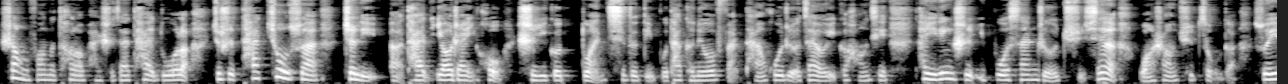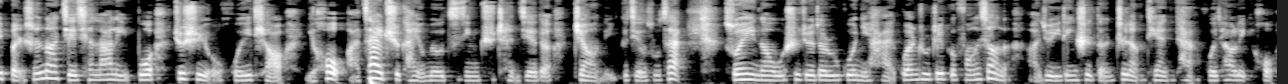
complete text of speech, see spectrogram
上方的套牢盘实在太多了。就是它就算这里啊，它腰斩以后是一个短期的底部，它可能有反弹或者再有一个行情，它一定是一波三折曲线往上去。走的，所以本身呢，节前拉了一波，就是有回调以后啊，再去看有没有资金去承接的这样的一个节奏在。所以呢，我是觉得，如果你还关注这个方向的啊，就一定是等这两天你看回调了以后，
